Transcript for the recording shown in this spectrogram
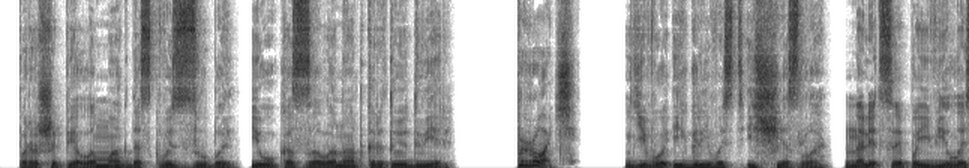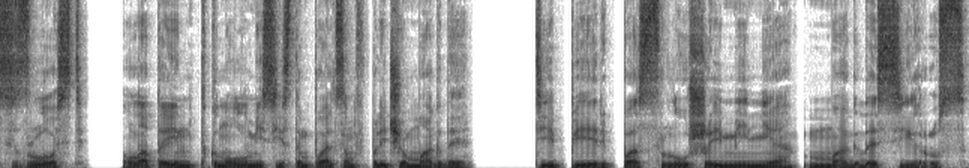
– прошипела Магда сквозь зубы и указала на открытую дверь. «Прочь!» Его игривость исчезла, на лице появилась злость. Латейн ткнул мясистым пальцем в плечо Магды. «Теперь послушай меня, Магда Сирус.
